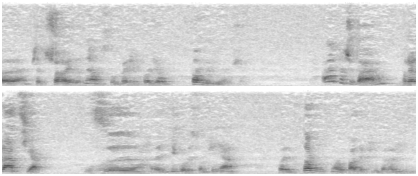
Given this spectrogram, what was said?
e, przedwczoraj zeznając w kongresie powiedział, pomyliłem się. Ale przeczytałem w relacjach z e, jego wystąpienia, to jest dowód na upadek liberalizmu.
